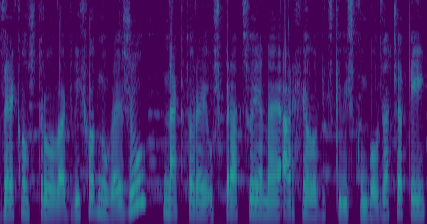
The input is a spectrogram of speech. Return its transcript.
zrekonštruovať východnú väžu, na ktorej už pracujeme. Archeologický výskum bol začatý,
